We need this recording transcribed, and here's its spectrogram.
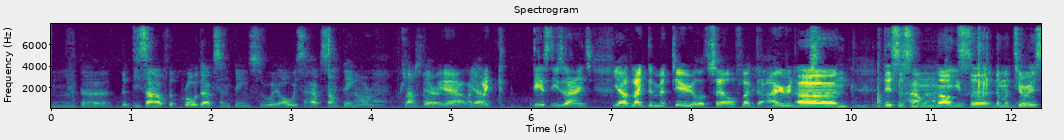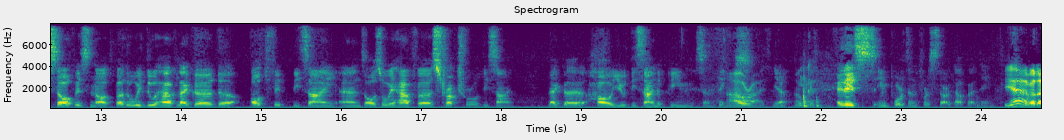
mm, the the design of the products and things. We always have something right. planned So, there. yeah, like, Yeah. like these designs. Yeah. But like the material itself, like the iron. Um, this is How- how not you- uh, the material itself is not, but we do have like uh, the outfit design, and also we have uh, structural design, like uh, how you design the beams and things. All right. Yeah. Okay. It is important for startup, I think. Yeah, but I,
